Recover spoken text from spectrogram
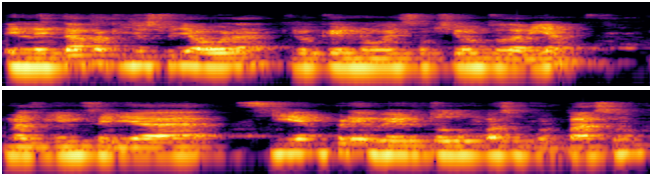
en la etapa que yo estoy ahora, creo que no es opción todavía. Más bien sería siempre ver todo paso por paso.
